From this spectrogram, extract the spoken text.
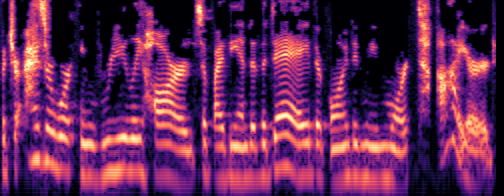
but your eyes are working really hard. So by the end of the day, they're going to be more tired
